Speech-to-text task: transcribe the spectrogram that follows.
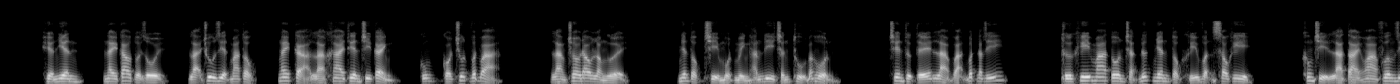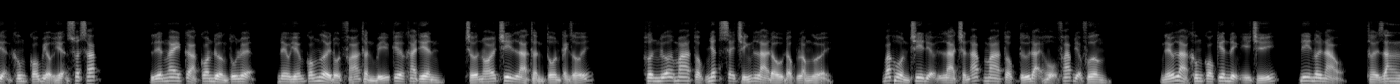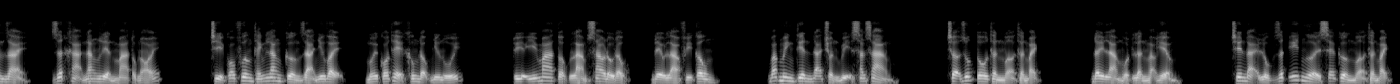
hiển nhiên, nay cao tuổi rồi, lại chu diệt ma tộc, ngay cả là khai thiên tri cảnh, cũng có chút vất vả. Làm cho đau lòng người. Nhân tộc chỉ một mình hắn đi c h ấ n thủ bắc hồn. Trên thực tế là vạn bất đắc dĩ. Từ khi ma tôn chặt đức nhân tộc khí vận sau khi, không chỉ là tài hoa phương diện không có biểu hiện xuất sắc liền ngay cả con đường tu luyện đều hiếm có người đột phá thần bí kia khai thiên, chớ nói chi là thần tôn cảnh giới. Hơn nữa ma tộc nhất sẽ chính là đầu độc lòng người. Bắc hồn chi địa là trấn áp ma tộc tứ đại hộ pháp địa phương. Nếu là không có kiên định ý chí, đi nơi nào, thời gian dài, rất khả năng liền ma tộc nói. Chỉ có phương thánh lăng cường giả như vậy mới có thể không động như núi. Tùy ý ma tộc làm sao đầu độc, đều là phí công. Bắc minh tiên đã chuẩn bị sẵn sàng. Trợ giúp tô thần mở thần mạch. Đây là một lần mạo hiểm. Trên đại lục rất ít người sẽ cường mở thần mạch.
